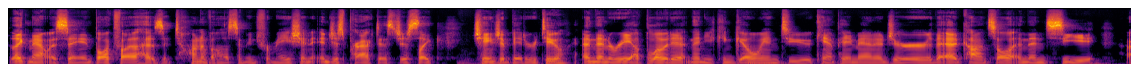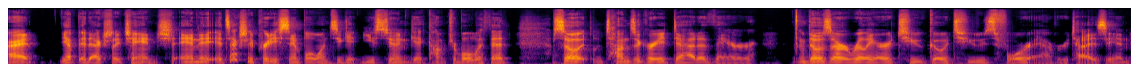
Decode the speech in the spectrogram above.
like Matt was saying, bulk file has a ton of awesome information and just practice, just like change a bit or two and then re-upload it. And then you can go into campaign manager, the ad console, and then see, all right, yep, it actually changed. And it, it's actually pretty simple once you get used to it and get comfortable with it. So tons of great data there. Those are really our two go-tos for advertising.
